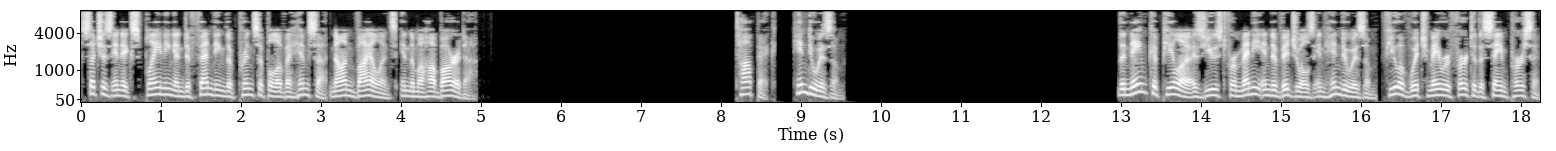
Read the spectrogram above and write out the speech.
such as in explaining and defending the principle of ahimsa in the Mahabharata. Hinduism The name Kapila is used for many individuals in Hinduism, few of which may refer to the same person.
